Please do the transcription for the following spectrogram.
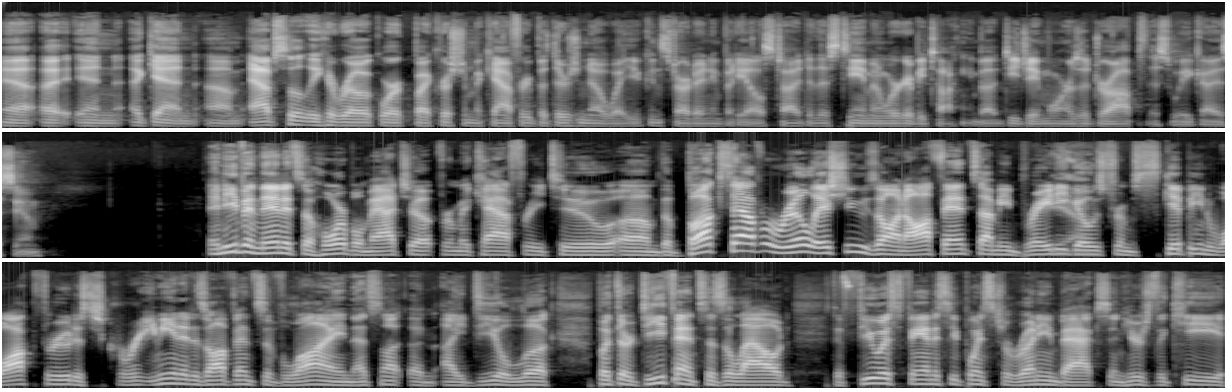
Uh, uh, and again, um, absolutely heroic work by Christian McCaffrey, but there's no way you can start anybody else tied to this team. And we're going to be talking about DJ Moore as a drop this week, I assume. And even then, it's a horrible matchup for McCaffrey too. Um, the Bucs have real issues on offense. I mean, Brady yeah. goes from skipping walkthrough to screaming at his offensive line. That's not an ideal look. But their defense has allowed the fewest fantasy points to running backs, and here's the key,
